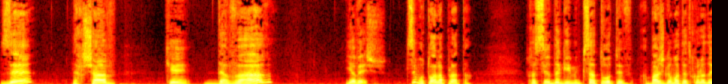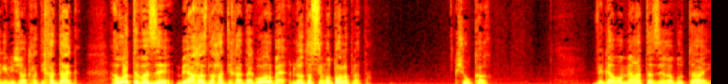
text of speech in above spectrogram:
זה נחשב כדבר יבש. שים אותו על הפלטה. חסיר דגים עם קצת רוטב, הבא שגמרת את כל הדגים נשאר רק חתיכת דג. הרוטב הזה, ביחס לחתיכת דג הוא הרבה, לא תשים אותו על הפלטה. כשהוא קר. וגם המעט הזה, רבותיי,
